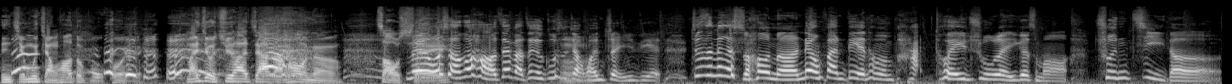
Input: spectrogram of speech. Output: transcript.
连节目讲话都不会，买酒去他家，然后呢，找谁？没有，我想说好，再把这个故事讲完整一点。嗯、就是那个时候呢，量饭店他们拍推出了一个什么春季的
